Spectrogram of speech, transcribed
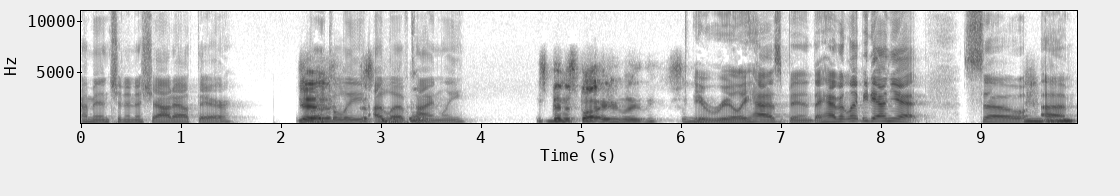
a mention and a shout out there. yeah, Locally, I love spot. Kindly. It's been the spot here lately. So. It really has been. They haven't let me down yet. So, Mhm. um,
